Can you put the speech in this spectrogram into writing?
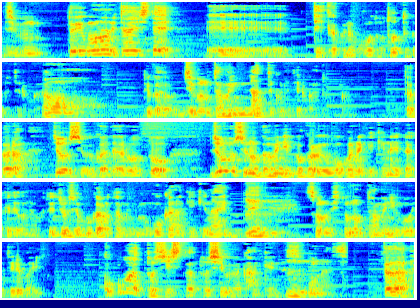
自分というものに対して、えー、的確な行動を取ってくれてるか。というか、自分のためになってくれてるかどうか。だから、上司部下であろうと、上司のために部下が動かなきゃいけないだけではなくて、上司は部下のためにも動かなきゃいけないので、うんその人のために動いていればいい。ここは年下、年上は関係ないし、うん同じ。ただ、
